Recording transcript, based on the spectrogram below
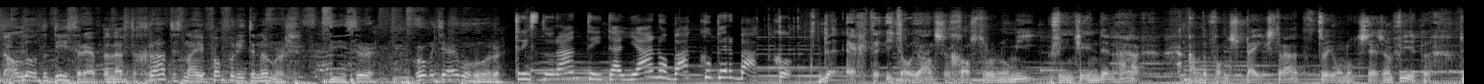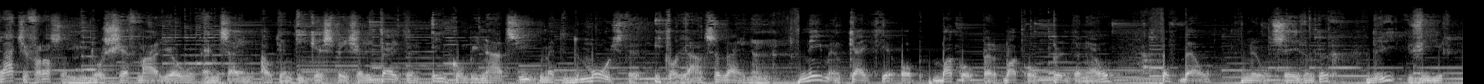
Download de Deezer app en luister gratis naar je favoriete nummers. Deezer, hoor wat jij wil horen. Ristorante Italiano Bacco per Bacco. De echte Italiaanse gastronomie vind je in Den Haag. Aan de Van Spijkstraat 246. Laat je verrassen door chef Mario en zijn authentieke specialiteiten in combinatie met de mooiste Italiaanse wijnen. Neem een kijkje op baccoperbacco.nl of bel 070 3457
